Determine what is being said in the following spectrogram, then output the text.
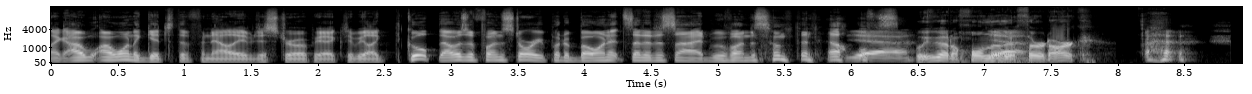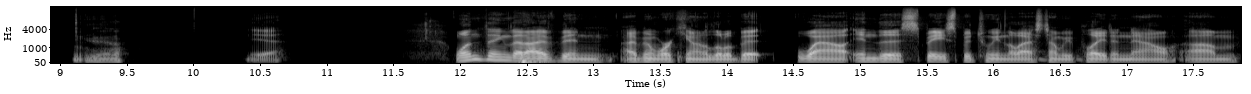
like I I want to get to the finale of Dystropia to be like cool that was a fun story put a bow on it set it aside move on to something else yeah. We've got a whole nother Yeah. third arc. Yeah. Yeah. One thing that I've been I've been working on a little bit while in the space between the last time we played and now, um,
